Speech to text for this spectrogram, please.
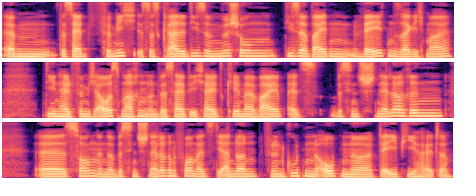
Ähm, das halt für mich ist es gerade diese Mischung dieser beiden Welten, sag ich mal, die ihn halt für mich ausmachen und weshalb ich halt Kill My Vibe als bisschen schnelleren äh, Song in einer bisschen schnelleren Form als die anderen für einen guten Opener der EP halte.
